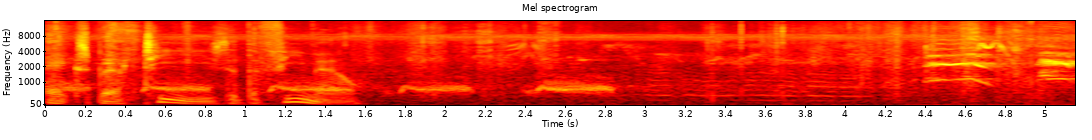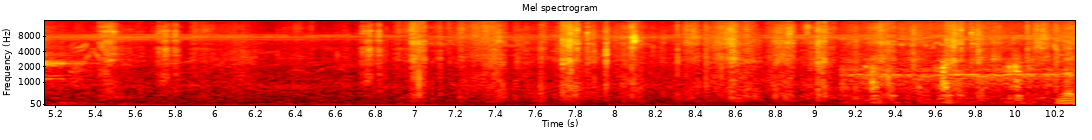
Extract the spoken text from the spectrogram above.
expertise of the female. The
